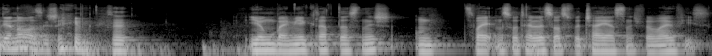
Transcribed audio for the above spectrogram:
Die hat noch was geschrieben. Hm? Jung, bei mir klappt das nicht. Und zweitens, Hotel ist was für Chayas, nicht für Wifis.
